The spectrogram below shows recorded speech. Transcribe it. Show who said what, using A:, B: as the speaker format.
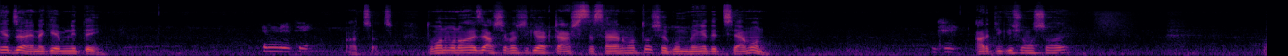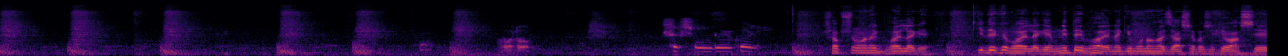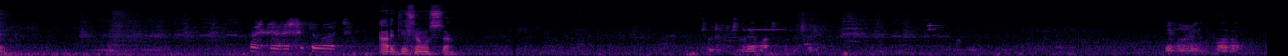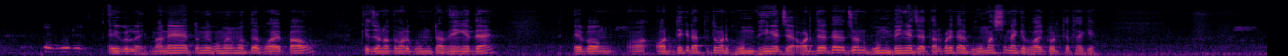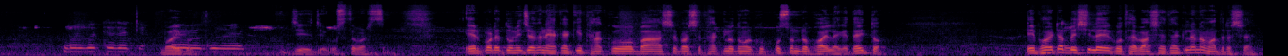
A: ভেঙে যায় নাকি এমনিতেই?
B: এমনিতে
A: আচ্ছা আচ্ছা। তোমার মনে হয় যে আশেপাশে কেউ একটা আসছে ছায়ার মতো সে ঘুম ভেঙে দিচ্ছে এমন? আর কি কি সমস্যা হয়? সবসময় অনেক ভয় লাগে। কি দেখে ভয় লাগে? এমনিতেই ভয়? নাকি মনে হয় যে আশেপাশে কেউ আসে?
B: আশেপাশে কেউ আছে।
A: আর কি সমস্যা?
C: জোরে জোরে কথা বলো জোরে। এগুলি বলো।
B: এগুলো
A: এইগুলোই মানে তুমি ঘুমের মধ্যে ভয় পাও কে যেন তোমার ঘুমটা ভেঙে দেয় এবং অর্ধেক রাতে তোমার ঘুম ভেঙে যায়। অর্ধেক রাতে যখন ঘুম ভেঙে যায় তারপরে কার ঘুম আসে নাকি ভয় করতে থাকে?
B: ভয় করতে থাকে।
A: ভয় করতে- জি জি বুঝতে পারছি। এরপরে তুমি যখন একাকি থাকো বা আশেপাশে থাকলেও তোমার খুব প্রচণ্ড ভয় লাগে তাই তো? এই ভয়টা বেশি লাগে কোথায়? বাসায় থাকলে না মাদ্রাসায়?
